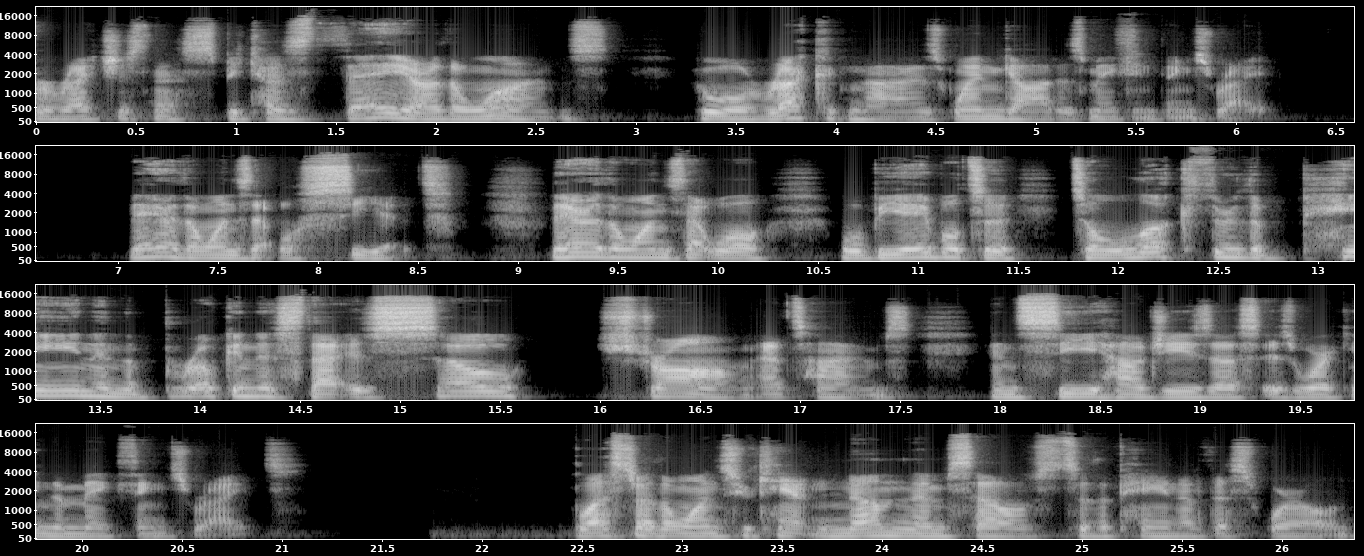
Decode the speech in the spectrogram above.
for righteousness because they are the ones who will recognize when God is making things right. They are the ones that will see it. They are the ones that will, will be able to, to look through the pain and the brokenness that is so strong at times and see how Jesus is working to make things right. Blessed are the ones who can't numb themselves to the pain of this world.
